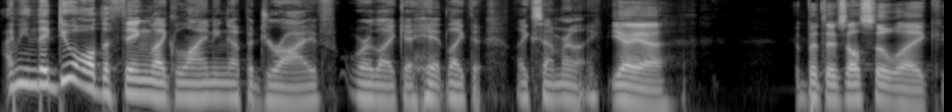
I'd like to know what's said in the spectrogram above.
I mean, they do all the thing like lining up a drive or like a hit, like the like some are like Yeah, yeah. But there's also like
